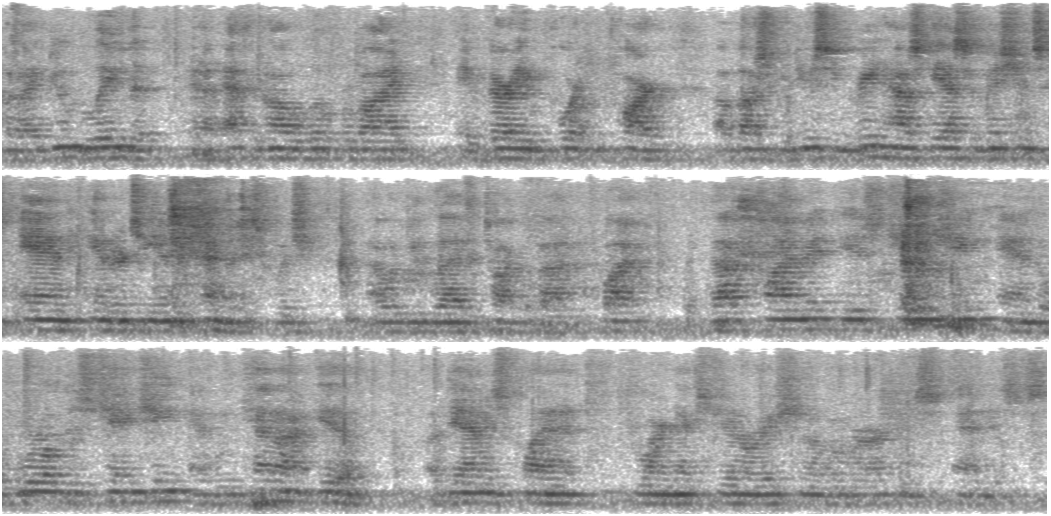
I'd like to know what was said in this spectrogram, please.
but I do believe that uh, ethanol will provide a very important part of us reducing greenhouse gas emissions and energy independence, which I would be glad to talk about. But that climate is changing and the world is changing, and we cannot give a damaged planet to our next generation of Americans, and it's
